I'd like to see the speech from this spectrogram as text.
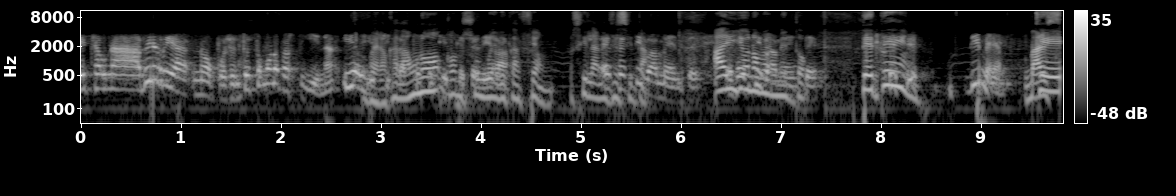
hecha una birria? No, pues entonces toma una pastillina. Y oye, Bueno, chica, cada uno ¿qué quieres con su medicación, si la necesita. Efectivamente. Ahí yo no me meto. Tete, Dime. Que,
